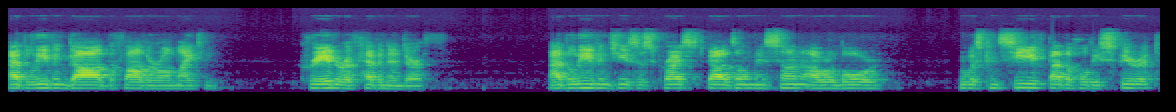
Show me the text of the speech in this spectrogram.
I believe in God, the Father Almighty, creator of heaven and earth. I believe in Jesus Christ, God's only Son, our Lord, who was conceived by the Holy Spirit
